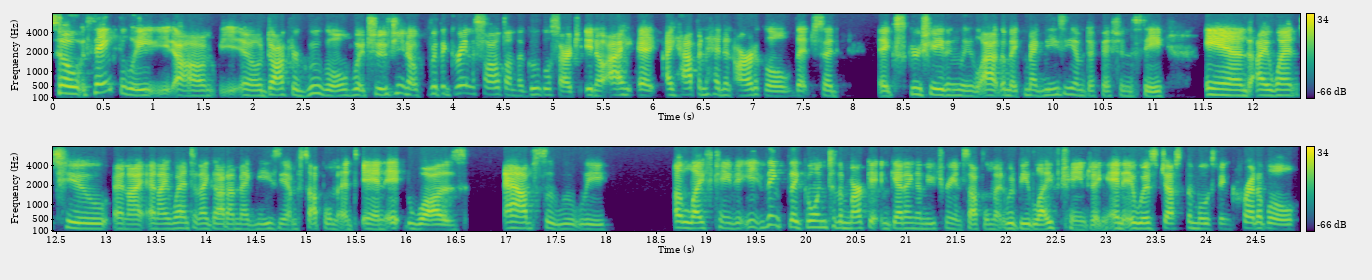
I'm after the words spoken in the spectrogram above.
So thankfully, um, you know, Dr. Google, which is, you know, with a grain of salt on the Google search, you know, I, I, I happen to had an article that said excruciatingly loud, like magnesium deficiency. and I went to and I and I went and I got a magnesium supplement and it was absolutely a life changing. You think that going to the market and getting a nutrient supplement would be life changing, and it was just the most incredible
